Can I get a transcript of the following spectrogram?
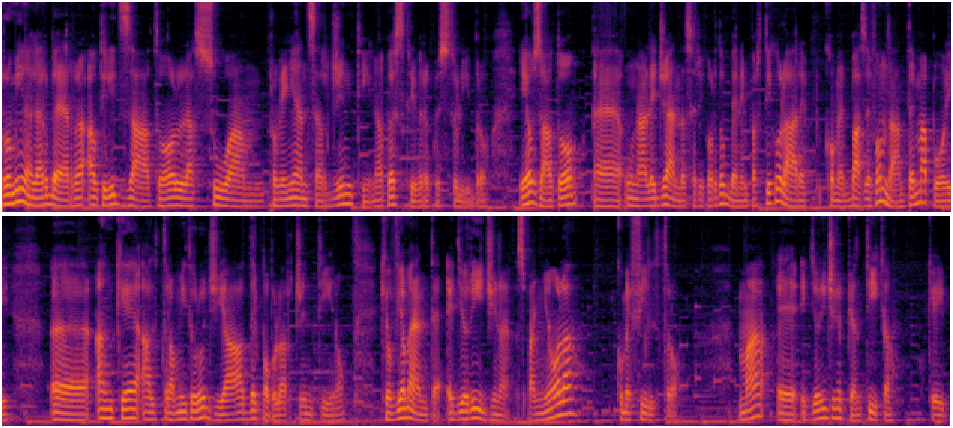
Romina Garber ha utilizzato la sua mm, provenienza argentina per scrivere questo libro e ha usato eh, una leggenda, se ricordo bene, in particolare come base fondante, ma poi eh, anche altra mitologia del popolo argentino, che ovviamente è di origine spagnola, come filtro, ma è, è di origine più antica, okay?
